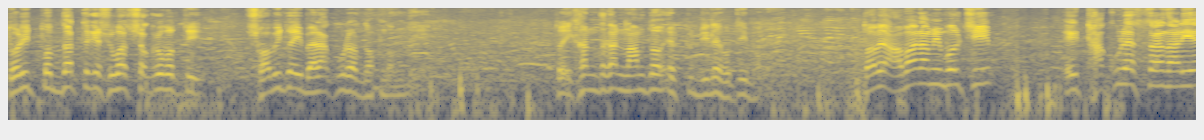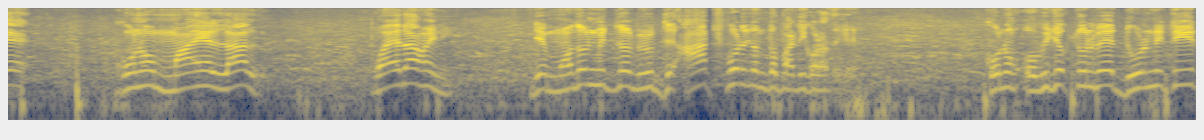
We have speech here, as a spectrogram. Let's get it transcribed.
তরিৎ তোপদার থেকে সুভাষ চক্রবর্তী সবই তো এই ব্যারাকপুর আর দমদম দিয়ে। তো এখান থাকার নাম তো একটু ডিলে হতেই পারে। তবে আবার আমি বলছি এই ঠাকুরের স্থানে দাঁড়িয়ে কোনো মায়ের লাল পয়দা হয়নি যে মদন মিত্রর বিরুদ্ধে আজ পর্যন্ত পার্টি করা থেকে। কোনো অভিযোগ তুলবে দুর্নীতির,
